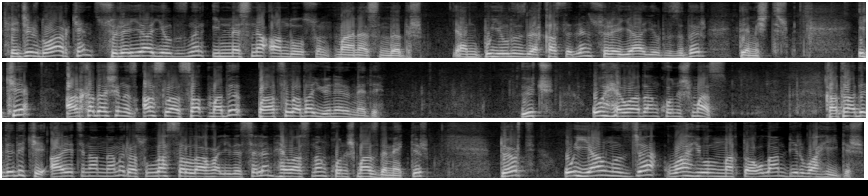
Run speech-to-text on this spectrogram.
fecir doğarken Süreyya yıldızının inmesine andolsun manasındadır. Yani bu yıldız ile kastedilen Süreyya yıldızıdır demiştir. İki, arkadaşınız asla sapmadı, batıla da yönelmedi. Üç, o hevadan konuşmaz. Katade dedi ki, ayetin anlamı Resulullah sallallahu aleyhi ve sellem hevasından konuşmaz demektir. Dört, o yalnızca vahyolunmakta olan bir vahiydir.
